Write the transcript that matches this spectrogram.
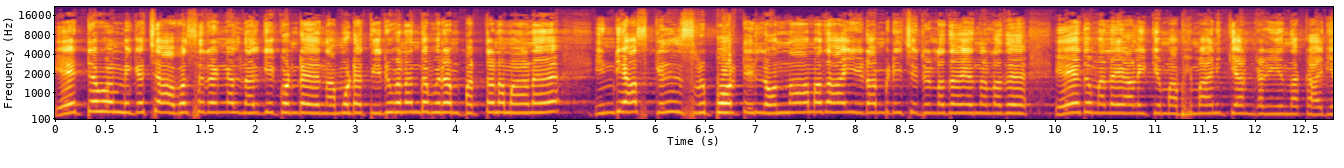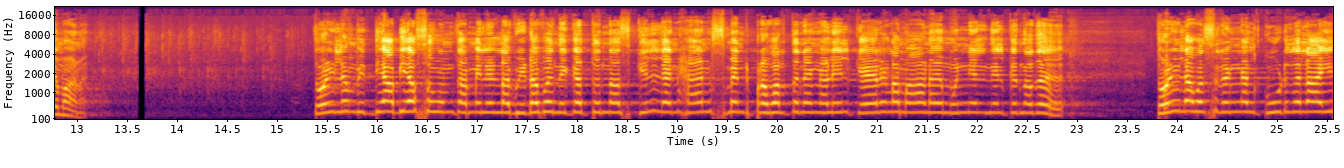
ഏറ്റവും മികച്ച അവസരങ്ങൾ നൽകിക്കൊണ്ട് നമ്മുടെ തിരുവനന്തപുരം പട്ടണമാണ് ഇന്ത്യ സ്കിൽസ് റിപ്പോർട്ടിൽ ഒന്നാമതായി ഇടം പിടിച്ചിട്ടുള്ളത് എന്നുള്ളത് ഏത് മലയാളിക്കും അഭിമാനിക്കാൻ കഴിയുന്ന കാര്യമാണ്. തൊഴിലും വിദ്യാഭ്യാസവും തമ്മിലുള്ള വിടവ് നികത്തുന്ന സ്കിൽ എൻഹാൻസ്മെന്റ് പ്രവർത്തനങ്ങളിൽ കേരളമാണ് മുന്നിൽ നിൽക്കുന്നത്. തൊഴിലവസരങ്ങൾ കൂടുതലായി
